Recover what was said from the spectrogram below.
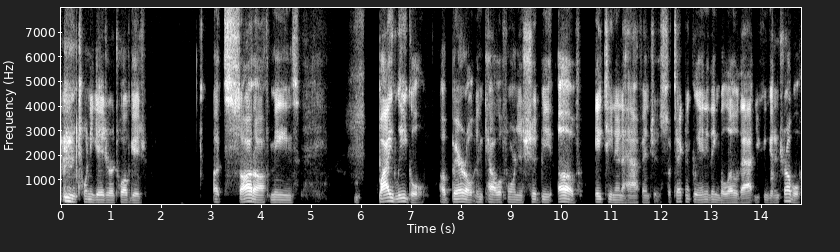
20 gauge or a 12 gauge. A sawed off means by legal, a barrel in California should be of 18 and a half inches. So technically anything below that you can get in trouble.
